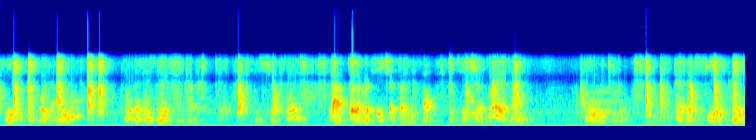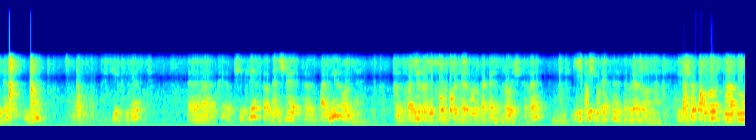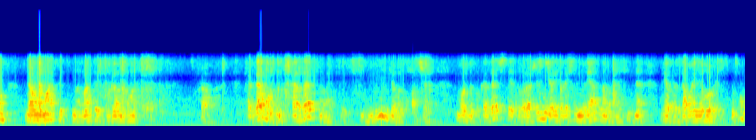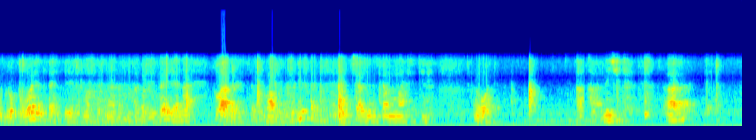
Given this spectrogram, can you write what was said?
и поле амю, он записывается как пси с чертой. Да, кто такой пси с чертой? Я сказал, пси с чертой это, м, это пси крест, да? пси крест. Э, к- пси крест означает транспонирование транспонирование сколько это вот такая строчка, да? И там обязательно изображенная. И еще помножить на одну гамма-матрицу, на матрицу гамма-матрицу справа. Тогда можно показать, ну, не делать сейчас, можно показать, что это выражение является инвариантным относительно преобразования Лоренца. Ну, группа Лоренца, или, может быть, на этом подобном изделии, она вкладывается в главную цифру, связанную с гамма-матрицами. Вот. А, а, значит, а,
